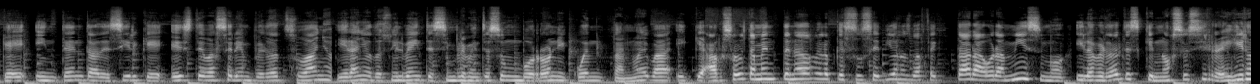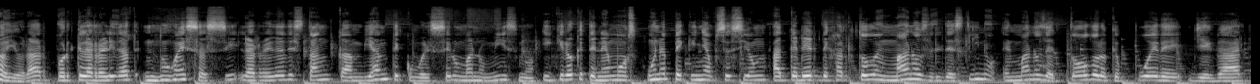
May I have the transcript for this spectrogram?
que intenta decir que este va a ser en verdad su año y el año 2020 simplemente es un borrón y cuenta nueva y que absolutamente nada de lo que sucedió nos va a afectar ahora mismo. Y la verdad es que no sé si reír o llorar porque la realidad no es así, la realidad es tan cambiante como el ser humano mismo. Y creo que tenemos una pequeña obsesión a querer dejar todo en manos del destino, en manos de todo lo que puede llegar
